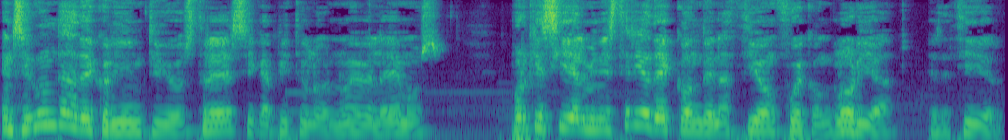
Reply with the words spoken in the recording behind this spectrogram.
En 2 de Corintios 3 y capítulo 9 leemos Porque si el ministerio de condenación fue con gloria, es decir,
